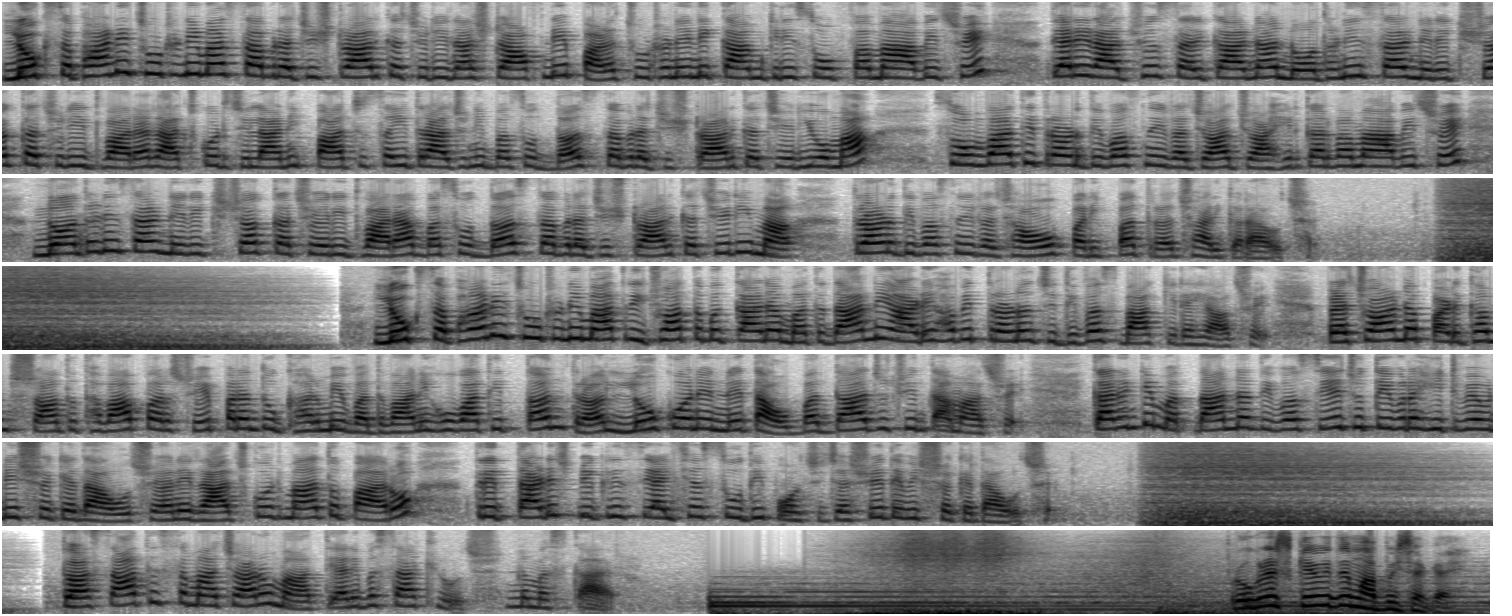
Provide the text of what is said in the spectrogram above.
લોકસભાની ચૂંટણીમાં સબ રજિસ્ટ્રાર કચેરીના સ્ટાફને પણ ચૂંટણીની કામગીરી સોંપવામાં આવી છે. ત્યારે રાજ્ય સરકારના નોંધણી સ્થળ નિરીક્ષક કચેરી દ્વારા રાજકોટ જિલ્લાની પાંચ સહિત રાજ્યની બસો દસ સબ રજિસ્ટ્રાર કચેરીઓમાં સોમવારથી ત્રણ દિવસની રજા જાહેર કરવામાં આવી છે. નોંધણી સ્થળ નિરીક્ષક કચેરી દ્વારા બસો દસ સબ રજિસ્ટ્રાર કચેરીમાં ત્રણ દિવસની રજાઓ પરિપત્ર જારી કરાયો છે. લોકસભાની ચૂંટણીમાં ત્રીજા તબક્કાના મતદાનને આડે હવે ત્રણ જ દિવસ બાકી રહ્યા છે. પ્રચારના પડઘમ શાંત થવા પર છે, પરંતુ ગરમી વધવાની હોવાથી તંત્ર, લોકો અને નેતાઓ બધા જ ચિંતામાં છે. કારણ કે મતદાનના દિવસે જ તીવ્ર હીટવેવની શક્યતાઓ છે અને રાજકોટમાં તો પારો ત્રેતાળીસ ડિગ્રી સેલ્સિયસ સુધી પહોંચી જશે તેવી શક્યતાઓ છે. તો આ સાત સમાચારોમાં અત્યારે બસ આટલું જ. નમસ્કાર. પ્રોગ્રેસ કેવી રીતે માપી શકાય?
